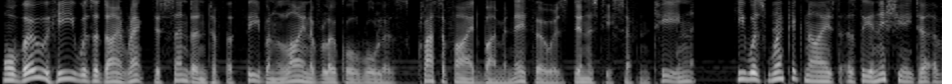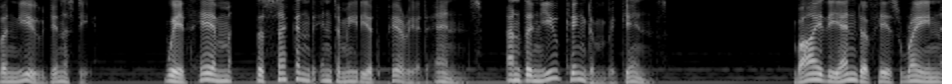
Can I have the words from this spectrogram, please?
Although he was a direct descendant of the Theban line of local rulers, classified by Manetho as Dynasty 17, he was recognized as the initiator of a new dynasty. With him, the second intermediate period ends, and the new kingdom begins. By the end of his reign,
